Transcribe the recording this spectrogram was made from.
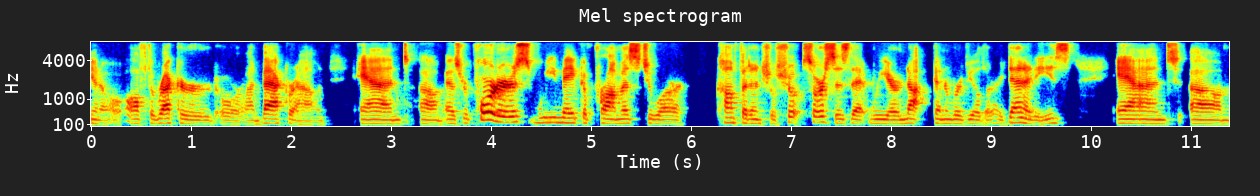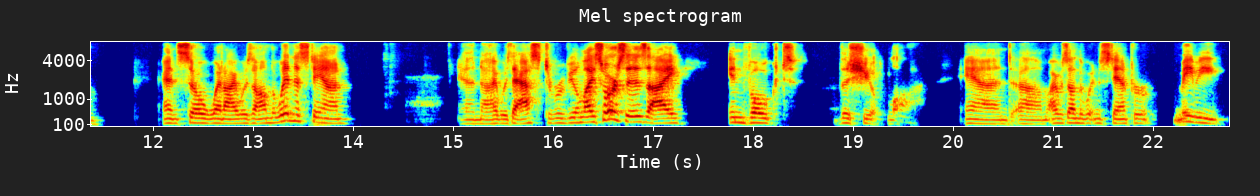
you know, off the record or on background. And um, as reporters, we make a promise to our confidential sh- sources that we are not going to reveal their identities. And um, and so when I was on the witness stand and I was asked to reveal my sources, I invoked the shield law. And um, I was on the witness stand for maybe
